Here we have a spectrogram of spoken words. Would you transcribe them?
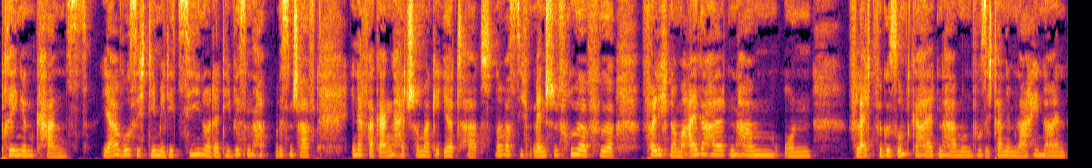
bringen kannst? Ja, wo sich die Medizin oder die Wissenschaft in der Vergangenheit schon mal geirrt hat, ne, was die Menschen früher für völlig normal gehalten haben und vielleicht für gesund gehalten haben und wo sich dann im Nachhinein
